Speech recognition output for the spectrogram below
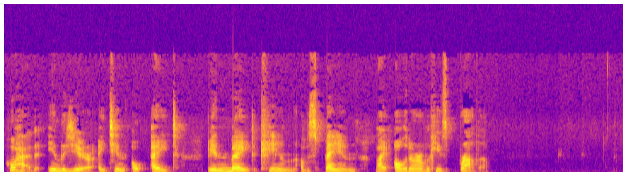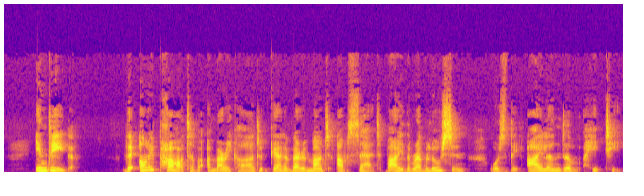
who had in the year 1808 been made king of Spain by order of his brother. Indeed, the only part of America to get very much upset by the revolution was the island of Haiti,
